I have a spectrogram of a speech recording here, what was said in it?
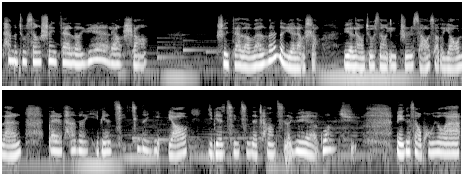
他们就像睡在了月亮上，睡在了弯弯的月亮上。月亮就像一只小小的摇篮，带着他们一边轻轻的摇，一边轻轻的唱起了月光曲。每个小朋友啊，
